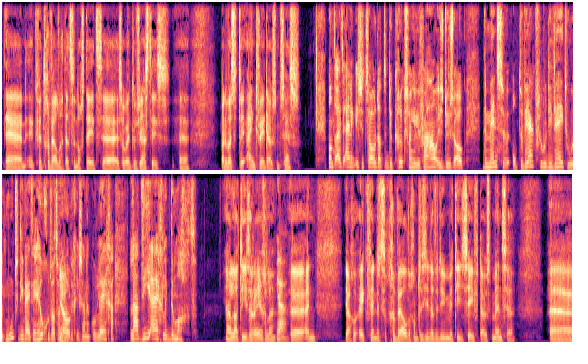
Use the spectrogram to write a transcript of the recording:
En ik vind het geweldig dat ze nog steeds zo enthousiast is. maar dat was eind 2006. Want uiteindelijk is het zo dat de crux van jullie verhaal is dus ook... de mensen op de werkvloer die weten hoe het moet... die weten heel goed wat er ja. nodig is aan een collega. Laat die eigenlijk de macht. Ja, laat die het regelen. Ja. Uh, en ja, ik vind het geweldig om te zien dat we nu met die 7000 mensen... Uh,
